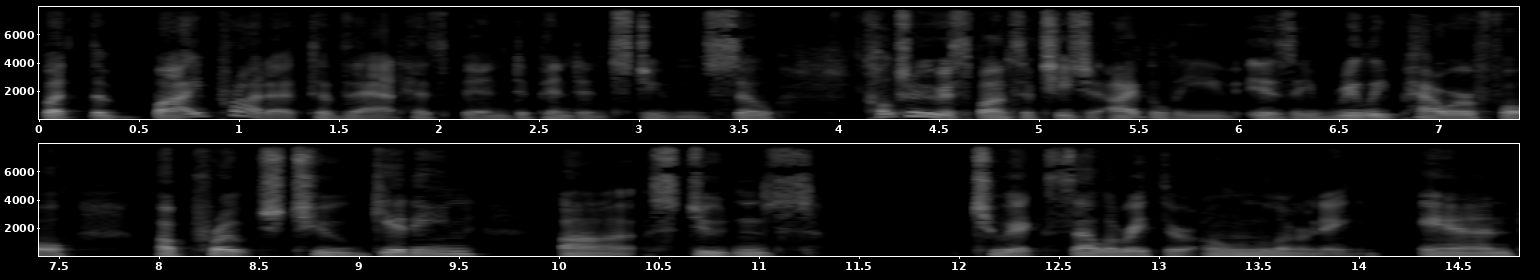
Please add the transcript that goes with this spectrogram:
But the byproduct of that has been dependent students. So, culturally responsive teaching, I believe, is a really powerful approach to getting uh, students to accelerate their own learning. And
